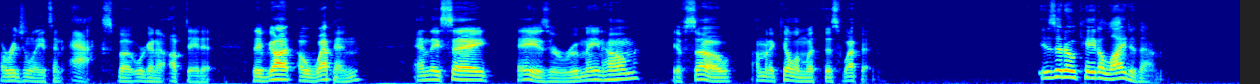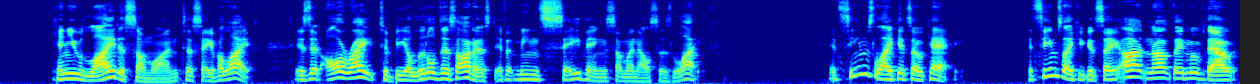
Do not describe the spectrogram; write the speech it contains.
originally it's an axe, but we're going to update it. They've got a weapon, and they say, Hey, is your roommate home? If so, I'm going to kill him with this weapon. Is it okay to lie to them? Can you lie to someone to save a life? Is it all right to be a little dishonest if it means saving someone else's life? It seems like it's okay. It seems like you could say, oh, no, they moved out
